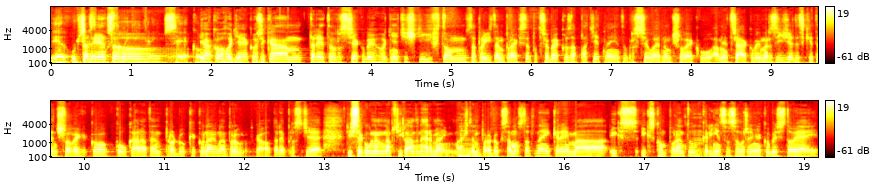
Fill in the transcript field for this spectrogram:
je určitě tady je to lidí, si jako... jako... hodně, jako říkám, tady je to prostě jakoby hodně těžký v tom, za první ten projekt se potřebuje jako zaplatit, není to prostě o jednom člověku a mě třeba jakoby mrzí, že vždycky ten člověk jako kouká na ten produkt jako na, na produkt, jo, tady prostě, když se koukneme například na ten Hermelín, máš hmm. ten produkt samostatný, který má x, x komponentů, hmm. který něco samozřejmě jakoby stojí,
